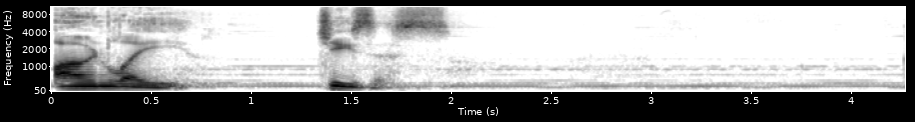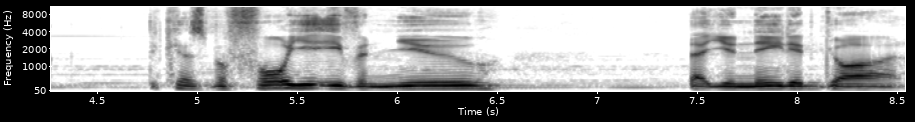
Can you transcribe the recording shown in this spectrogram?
Only Jesus. Because before you even knew that you needed God,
